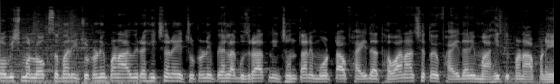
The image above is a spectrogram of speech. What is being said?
ચોવીસમાં લોકસભાની ચૂંટણી પણ આવી રહી છે અને એ ચૂંટણી પહેલાં ગુજરાતની જનતાને મોટા ફાયદા થવાના છે, તો એ ફાયદાની માહિતી પણ આપણે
